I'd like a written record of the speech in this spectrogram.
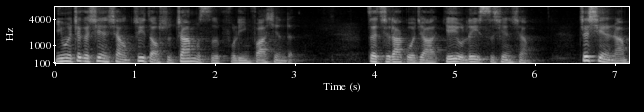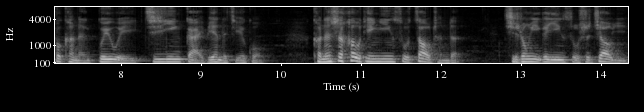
因为这个现象最早是詹姆斯·福林发现的，在其他国家也有类似现象。这显然不可能归为基因改变的结果，可能是后天因素造成的。其中一个因素是教育。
